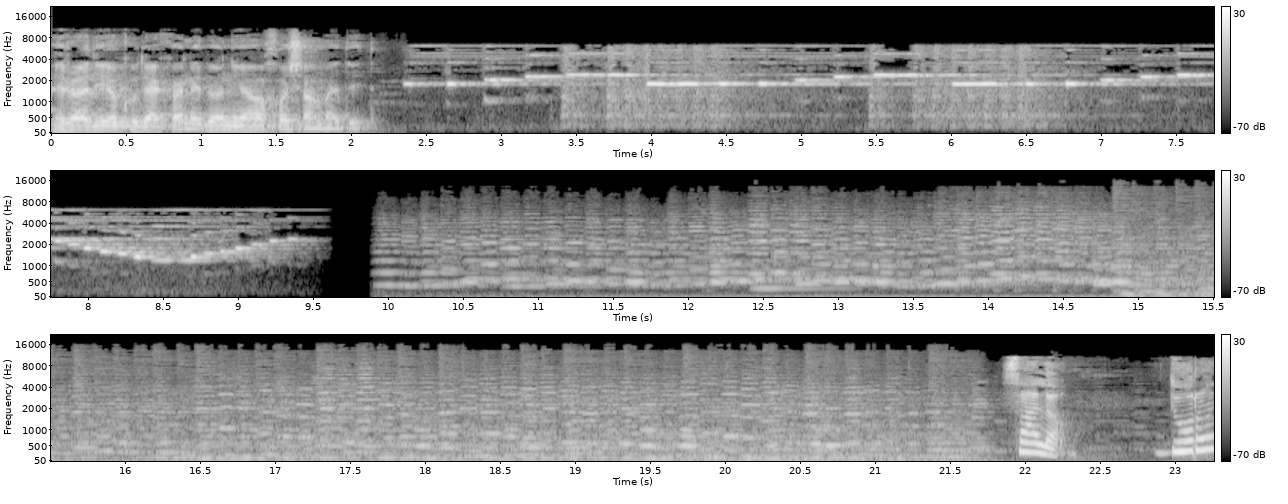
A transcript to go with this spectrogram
به رادیو کودکان دنیا خوش آمدید. سلام دوران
